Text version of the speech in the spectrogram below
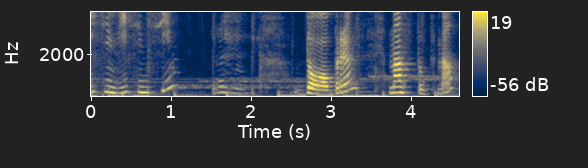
8, 8, 7. Угу. Добре. Наступна.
